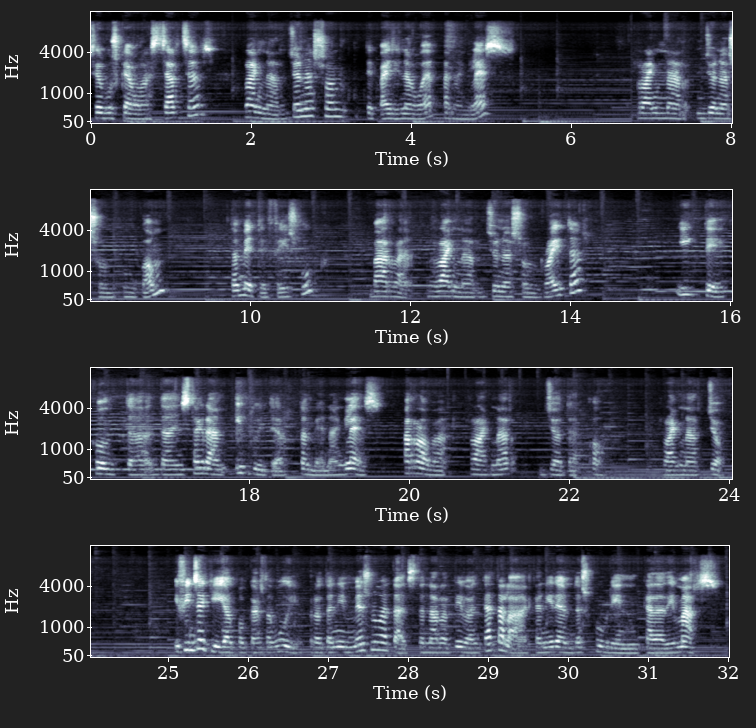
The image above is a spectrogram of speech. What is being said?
Si el busqueu a les xarxes, Ragnar Jonasson té pàgina web en anglès, ragnarjonasson.com, també té Facebook, barra Ragnar Jonasson Writer, i té compte d'Instagram i Twitter també en anglès, arroba Ragnar J-O, Ragnar Jo. I fins aquí el podcast d'avui, però tenim més novetats de narrativa en català que anirem descobrint cada dimarts.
